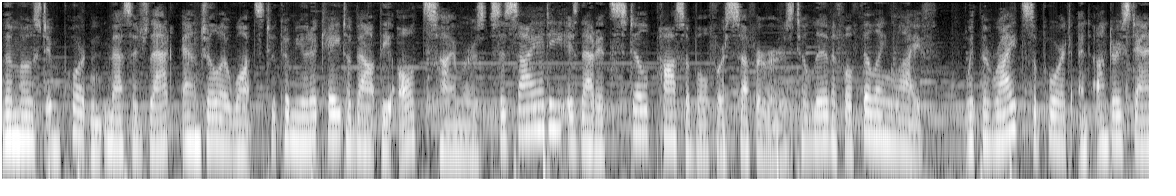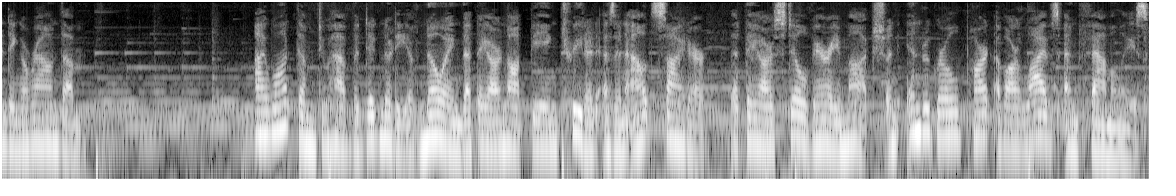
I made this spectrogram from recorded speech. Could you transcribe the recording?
The most important message that Angela wants to communicate about the Alzheimer's Society is that it's still possible for sufferers to live a fulfilling life, with the right support and understanding around them. I want them to have the dignity of knowing that they are not being treated as an outsider, that they are still very much an integral part of our lives and families,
